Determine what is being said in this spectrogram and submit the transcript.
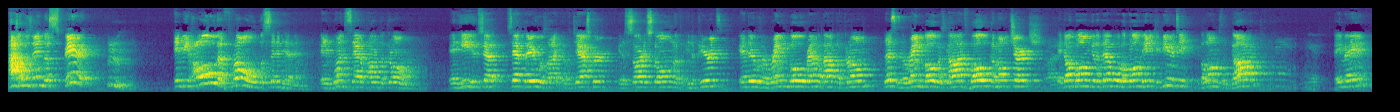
I was in the Spirit. Hmm. And behold, a throne was set in heaven, and one sat upon the throne. And he who sat, sat there was like of jasper and a sardis stone of, in appearance, and there was a rainbow round about the throne. Listen, the rainbow is God's bow. Come on, church. It don't belong to the devil, it don't belong to any community. It belongs to God. Amen.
